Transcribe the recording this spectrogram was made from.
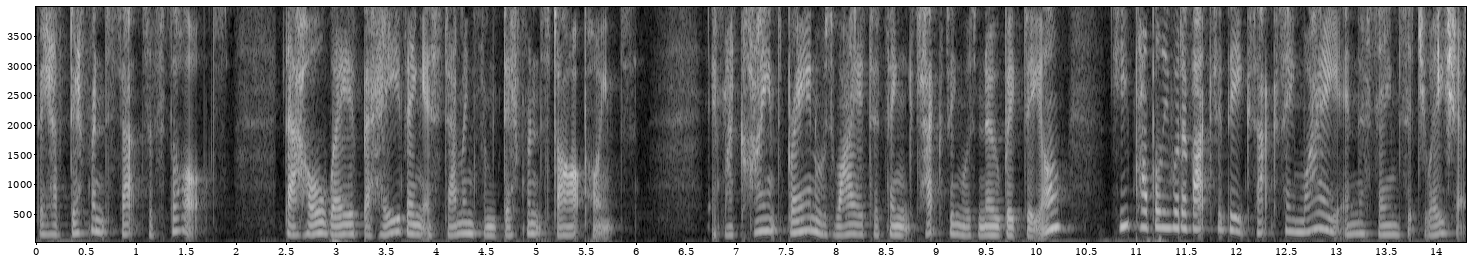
They have different sets of thoughts. Their whole way of behaving is stemming from different start points. If my client's brain was wired to think texting was no big deal, he probably would have acted the exact same way in the same situation.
